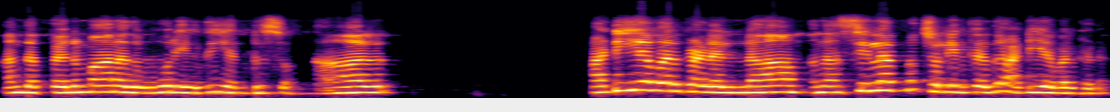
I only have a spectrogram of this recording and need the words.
அந்த பெருமானது ஊர் எது என்று சொன்னால் அடியவர்கள் எல்லாம் சிலர்னு சொல்லியிருக்கிறது அடியவர்கள்.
